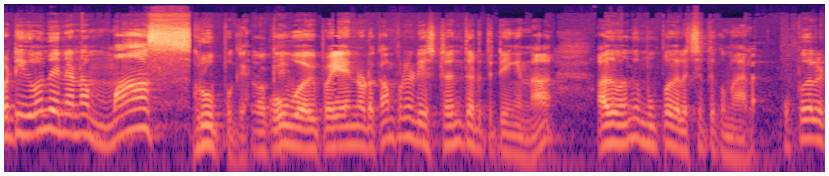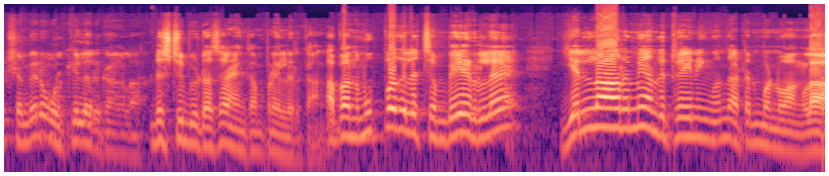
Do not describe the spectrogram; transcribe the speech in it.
பட் இது வந்து என்னென்னா மாஸ் குரூப்புக்கு ஒவ்வொரு இப்போ என்னோட கம்பெனியுடைய ஸ்ட்ரென்த் எடுத்துட்டிங்கன்னா அது வந்து முப்பது லட்சத்துக்கு மேலே. முப்பது லட்சம் பேர் உங்களுக்கு கீழே இருக்காங்களா? டிஸ்ட்ரிபியூட்டர்ஸாக என் கம்பெனியில் இருக்காங்க. அப்போ அந்த முப்பது லட்சம் பேரில் எல்லாருமே அந்த ட்ரைனிங் வந்து அட்டன் பண்ணுவாங்களா?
